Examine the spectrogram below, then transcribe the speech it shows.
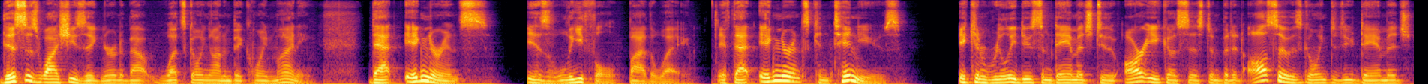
this is why she's ignorant about what's going on in Bitcoin mining. That ignorance is lethal, by the way. If that ignorance continues, it can really do some damage to our ecosystem, but it also is going to do damage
